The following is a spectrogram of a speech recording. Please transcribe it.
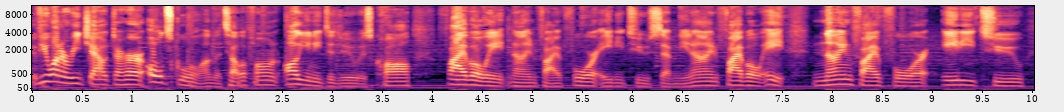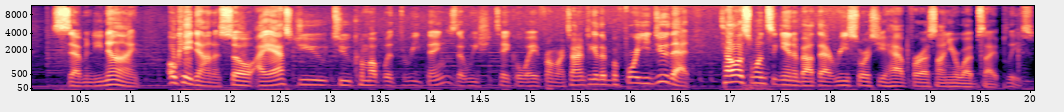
If you want to reach out to her old school on the telephone, all you need to do is call 508 954 8279. 508 954 8279. Okay, Donna, so I asked you to come up with three things that we should take away from our time together. Before you do that, tell us once again about that resource you have for us on your website, please.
